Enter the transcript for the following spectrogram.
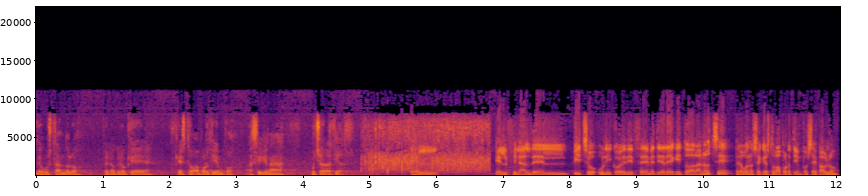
degustándolo, pero creo que, que esto va por tiempo. Así que nada, muchas gracias. El final del Pichu único, ¿eh? dice, me tiraría aquí toda la noche, pero bueno, sé que esto va por tiempos, ¿eh, Pablo?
